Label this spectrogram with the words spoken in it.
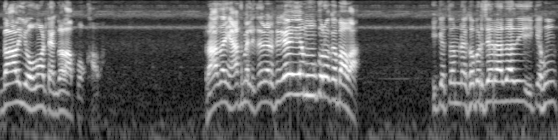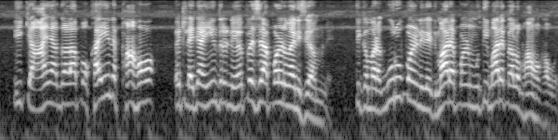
ગાળીઓ વાંટે ગળા પોખાવા રાજા હાથમાં લીધે એમ હું કરો કે બાવા? ઈ કે તમને ખબર છે રાજાજી? એ કે હું એ કે અહીંયા ગળા પોખાઈ ને ફાહો. એટલે જ્યાં ઇન્દ્રની અપેક્ષા પરણવાની છે અમને. તી કે મારા ગુરુ પરણી દેતી મારે પરણવું તી, મારે પેલો ફાહો ખાવો.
